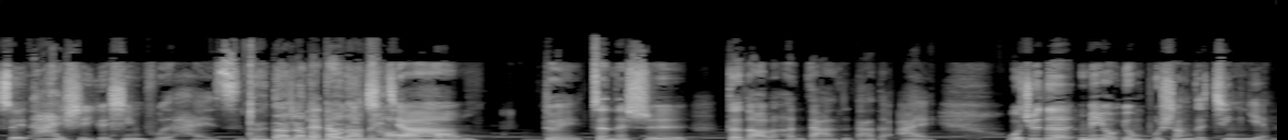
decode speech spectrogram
所以他还是一个幸福的孩子，对，大家都对他超好，对，真的是得到了很大很大的爱。我觉得没有用不上的经验，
